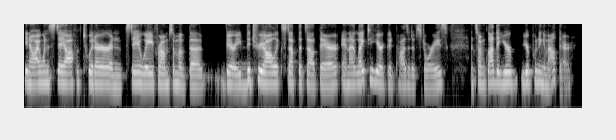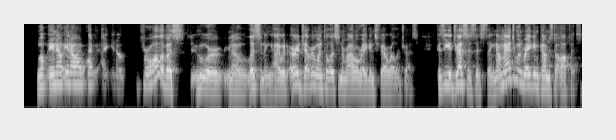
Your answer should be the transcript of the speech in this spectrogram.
you know, I want to stay off of Twitter and stay away from some of the very vitriolic stuff that's out there. And I like to hear good, positive stories. And so I'm glad that you're you're putting them out there. Well, you know, you know, I, I you know, for all of us who are, you know, listening, I would urge everyone to listen to Ronald Reagan's farewell address because he addresses this thing. Now, imagine when Reagan comes to office.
